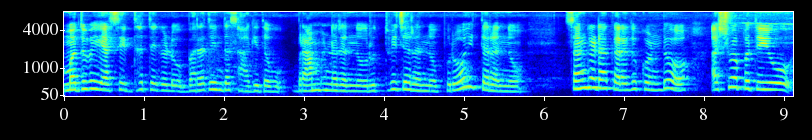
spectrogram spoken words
ಮದುವೆಯ ಸಿದ್ಧತೆಗಳು ಭರದಿಂದ ಸಾಗಿದವು. ಬ್ರಾಹ್ಮಣರನ್ನು, ಋತ್ವಿಜರನ್ನು, ಪುರೋಹಿತರನ್ನು ಸಂಗಡ ಕರೆದುಕೊಂಡು ಅಶ್ವಪತಿಯು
